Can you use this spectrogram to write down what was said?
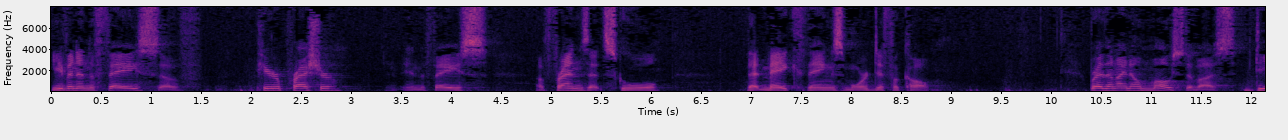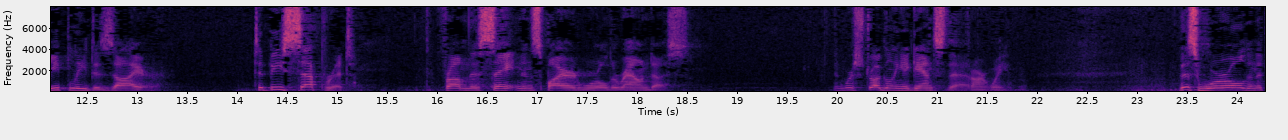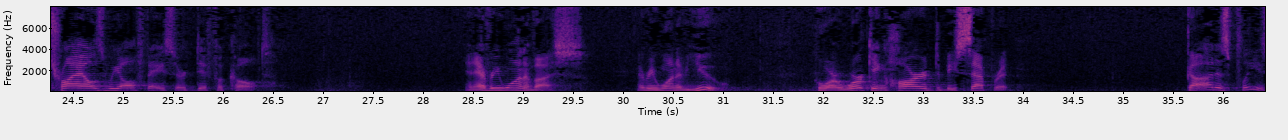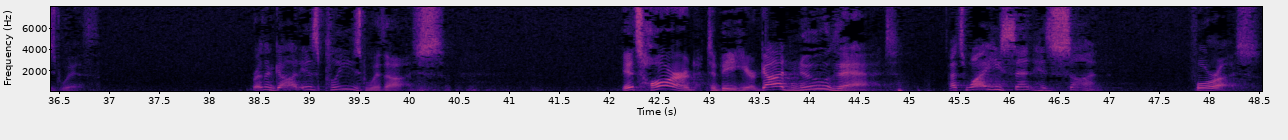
even in the face of peer pressure, in the face of friends at school that make things more difficult. Brethren, I know most of us deeply desire to be separate from this Satan inspired world around us. And we're struggling against that, aren't we? This world and the trials we all face are difficult. And every one of us, every one of you, who are working hard to be separate, God is pleased with. Brethren, God is pleased with us. It's hard to be here. God knew that. That's why He sent His Son for us,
